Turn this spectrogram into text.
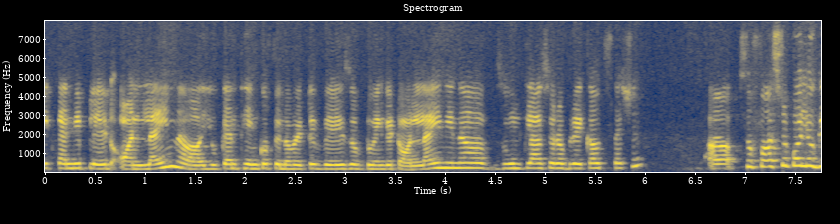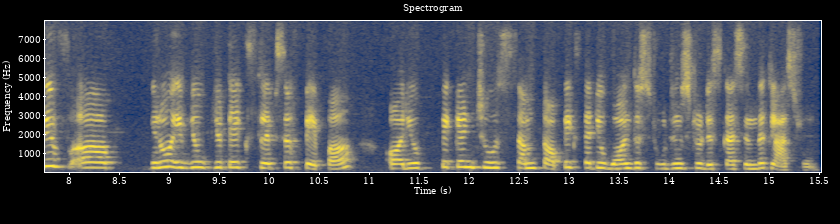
it can be played online. Uh, you can think of innovative ways of doing it online in a zoom class or a breakout session. Uh, so first of all you give uh, you know if you you take slips of paper or you pick and choose some topics that you want the students to discuss in the classroom.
